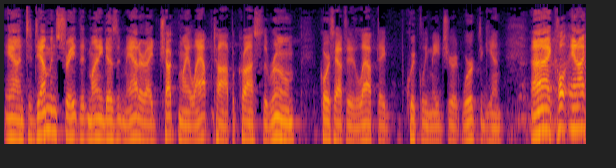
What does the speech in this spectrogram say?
And to demonstrate that money doesn't matter, I chucked my laptop across the room. Of course, after they left, I quickly made sure it worked again. And I, call, and I,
